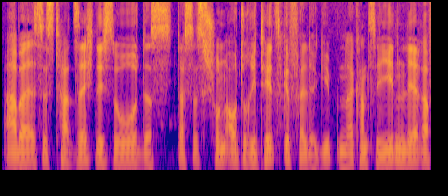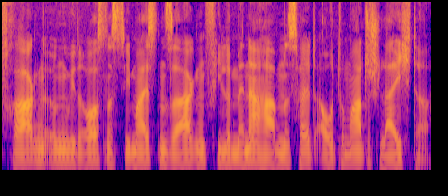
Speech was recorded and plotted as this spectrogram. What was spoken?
Aber es ist tatsächlich so, dass, dass es schon Autoritätsgefälle gibt. Und da kannst du jeden Lehrer fragen irgendwie draußen, dass die meisten sagen, viele Männer haben es halt automatisch leichter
